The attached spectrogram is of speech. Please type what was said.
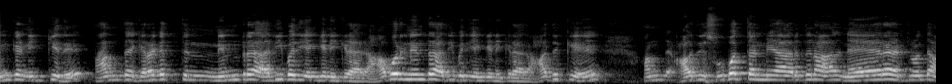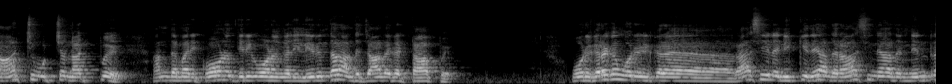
எங்கே நிற்குது அந்த கிரகத்தின் நின்ற அதிபதி எங்கே நிற்கிறாரு அவர் நின்ற அதிபதி எங்கே நிற்கிறாரு அதுக்கு அந்த அது சுபத்தன்மையாக இருந்துன்னா நேராக எடுத்துகிட்டு வந்து ஆட்சி உச்ச நட்பு. அந்த மாதிரி கோணம் திரிகோணங்களில் இருந்தால் அந்த ஜாதக டாப்பு. ஒரு கிரகம் ஒரு கிர ராசியில் நிற்குது அந்த ராசிநாதன் நின்ற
